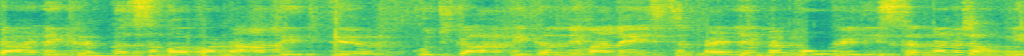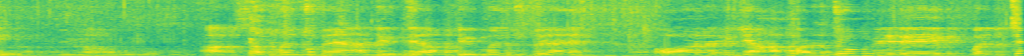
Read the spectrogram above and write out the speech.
कार्यक्रम का समापन आदित्य कुछ गा के करने वाले हैं। इससे पहले मैं बुक रिलीज़ करना चाहूँगी। आप सब मंच पे आदित्य आप भी मंच पे आए। और यहाँ पर जो मेरे बच्चे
